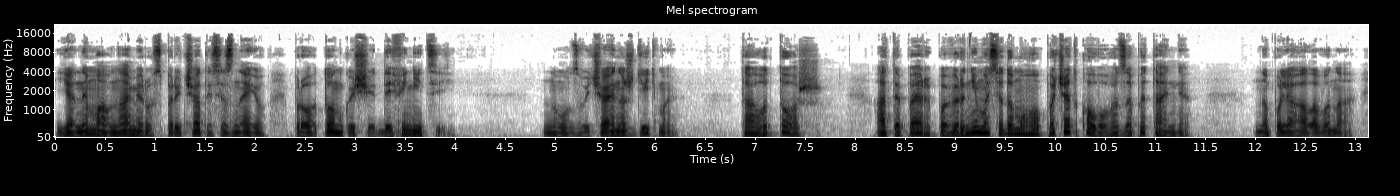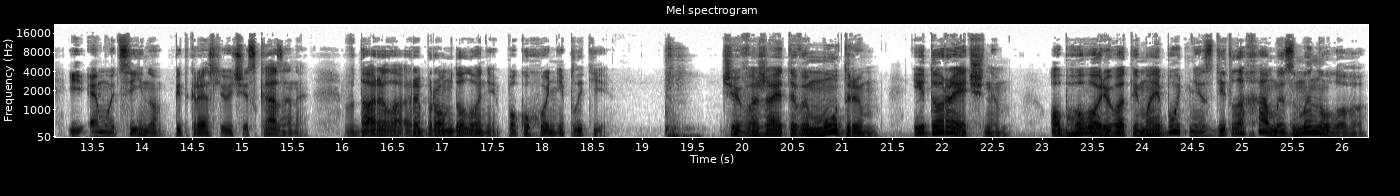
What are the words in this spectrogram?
я не мав наміру сперечатися з нею про тонкощі дефініцій. Ну, звичайно ж, дітьми. Та отож. А тепер повернімося до мого початкового запитання, наполягала вона і, емоційно підкреслюючи сказане, вдарила ребром долоні по кухонній плиті. Чи вважаєте ви мудрим і доречним обговорювати майбутнє з дітлахами з минулого?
